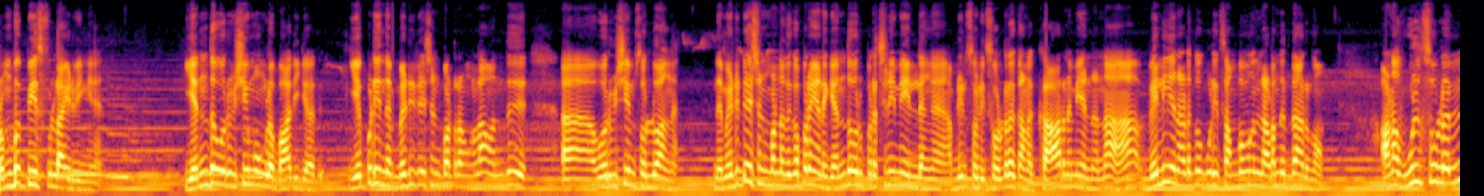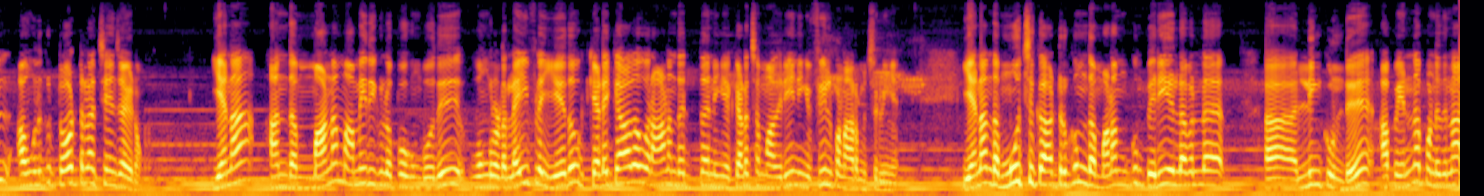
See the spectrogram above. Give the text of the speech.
ரொம்ப பீஸ்ஃபுல்லாகிடுவீங்க எந்த ஒரு விஷயமும் உங்களை பாதிக்காது. எப்படி இந்த மெடிடேஷன் பண்ணுறவங்களாம் வந்து ஒரு விஷயம் சொல்லுவாங்க. இந்த மெடிடேஷன் பண்ணதுக்கப்புறம் எனக்கு எந்த ஒரு பிரச்சனையுமே இல்லைங்க அப்படின்னு சொல்லி சொல்கிறதுக்கான காரணமே என்னென்னா வெளியே நடக்கக்கூடிய சம்பவங்கள் நடந்துட்டு தான் இருக்கும். ஆனால் உள் சூழல் அவங்களுக்கு டோட்டலாக சேஞ்ச் ஆகிடும் ஏன்னா அந்த மனம் அமைதிக்குள்ளே போகும்போது உங்களோட லைஃப்பில் ஏதோ கிடைக்காத ஒரு ஆனந்தத்தை நீங்கள் கிடைச்ச மாதிரி நீங்கள் ஃபீல் பண்ண ஆரம்பிச்சிருவீங்க. ஏன்னா அந்த மூச்சு காற்றுக்கும் இந்த மனமுக்கும் பெரிய லெவலில் லிங்க் உண்டு. அப்போ என்ன பண்ணுதுன்னா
